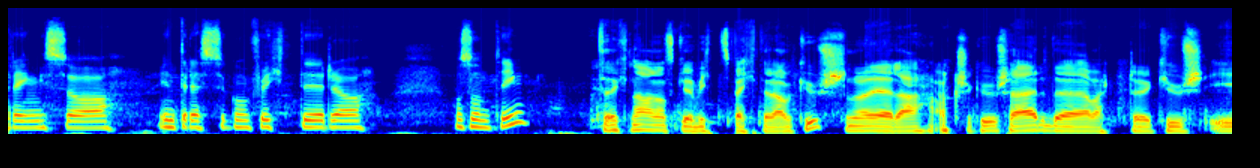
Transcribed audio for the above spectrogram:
trengs, og interessekonflikter og, og sånne ting. Tekna har ganske vidt spekter av kurs når det gjelder aksjekurs her. Det har vært eh, kurs i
